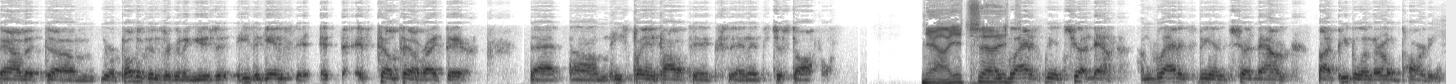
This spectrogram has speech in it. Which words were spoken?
now that um, the Republicans are going to use it, he's against it. it it's telltale right there that um, he's playing politics, and it's just awful. Yeah, it's. Uh, I'm glad it's being shut down. I'm glad it's being shut down by people in their own party.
